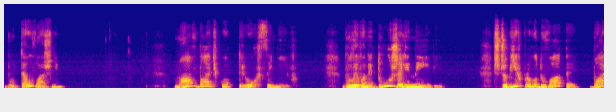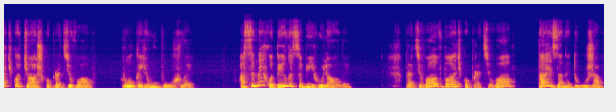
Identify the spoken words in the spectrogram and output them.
Будьте уважні. Мав батько трьох синів. Були вони дуже ліниві. Щоб їх прогодувати, батько тяжко працював, руки йому пухли, а сини ходили собі й гуляли. Працював батько, працював та й занедужав.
